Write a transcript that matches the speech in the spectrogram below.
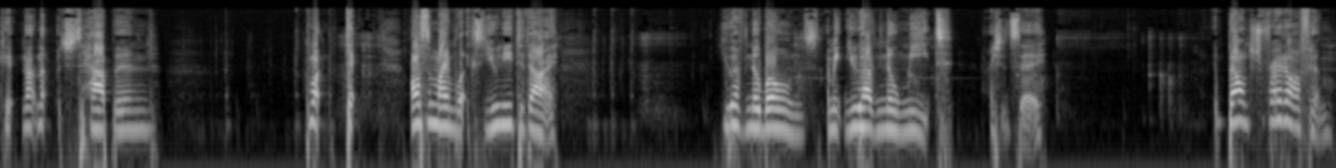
Okay, not that much just happened. Come on, awesome mindplex. You need to die. You have no bones. I mean, you have no meat. I should say. It bounced right off him.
